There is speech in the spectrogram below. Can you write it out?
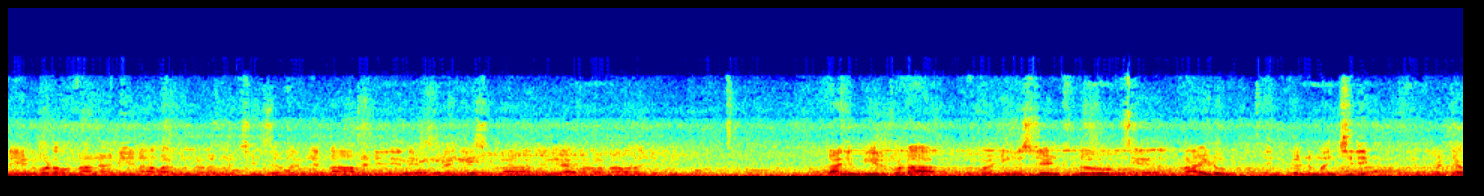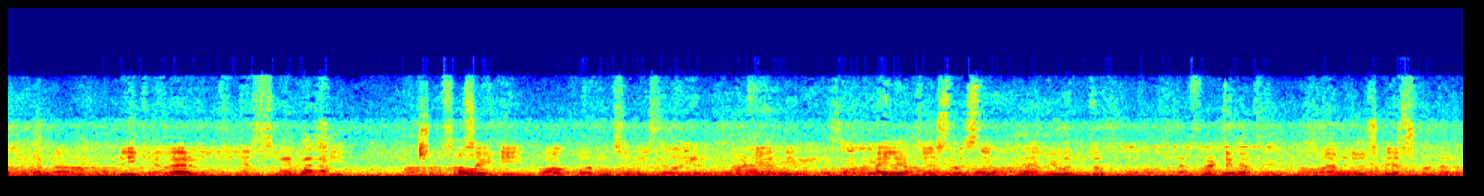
నేను కూడా ఉన్నానని నేను అలాగే ఉన్నానని వచ్చింది కదా. నిన్న ఆల్రెడీ నేను ఎక్స్ప్లెయిన్ చేసిన అన్ని పేపర్లో రావడం జరిగింది. కానీ మీరు కూడా ఇటువంటి ఇన్సిడెంట్లు రాయడం ఎందుకంటే మంచిది. ఎందుకంటే పబ్లిక్ అవేర్నెస్ సొసైటీ బాగుపోవడం నుంచి మీకు ఇటువంటి హైలైట్ చేస్తూ వస్తే ఇప్పుడున్న యూత్ డెఫినెట్గా దాన్ని చూసి నేర్చుకుంటారు.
